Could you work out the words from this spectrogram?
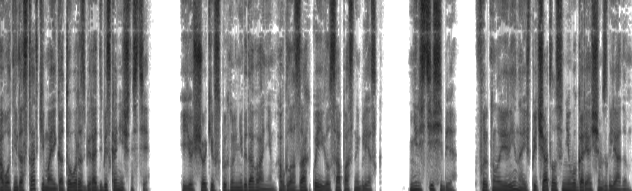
А вот недостатки мои готовы разбирать до бесконечности». Ее щеки вспыхнули негодованием, а в глазах появился опасный блеск. «Не льсти себе», — фыркнула Ирина и впечаталась в него горящим взглядом.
